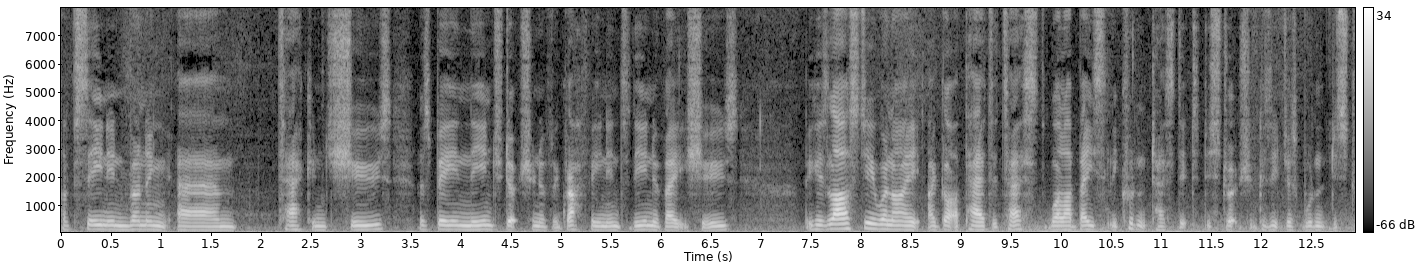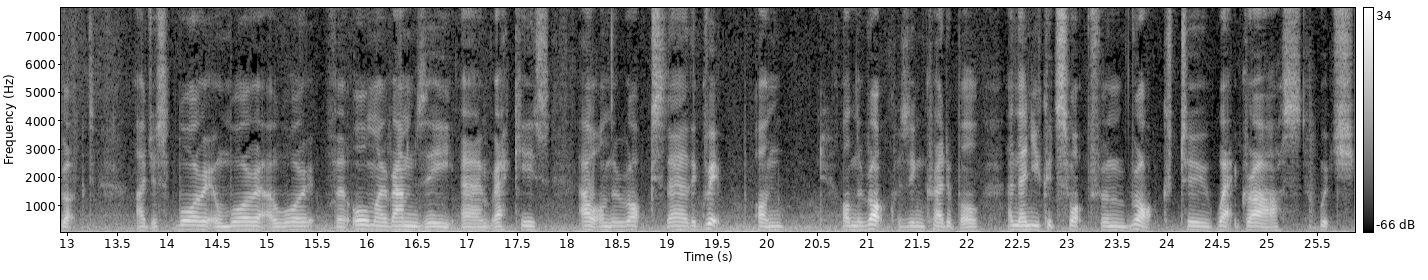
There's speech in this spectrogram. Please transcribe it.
I've seen in running um, tech and shoes has been the introduction of the graphene into the Inov-8 shoes. Because last year when I, I got a pair to test, well, I basically couldn't test it to destruction because it just wouldn't destruct. I just wore it and wore it. I wore it for all my Ramsay um, out on the rocks there. The grip on on the rock was incredible, and then you could swap from rock to wet grass, which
